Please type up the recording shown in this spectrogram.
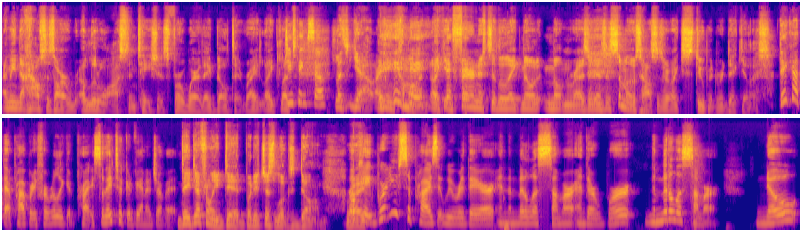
I mean, the houses are a little ostentatious for where they built it, right? Like, let's Do you think so? let's yeah. I mean, come on. Like, in fairness to the Lake Mil- Milton residences, some of those houses are like stupid ridiculous. They got that property for a really good price, so they took advantage of it. They definitely did, but it just looks dumb, right? Okay, weren't you surprised that we were there in the middle of summer and there were in the middle of summer no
